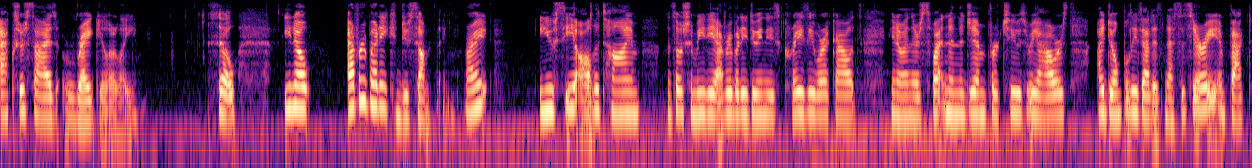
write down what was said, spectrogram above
exercise regularly. So, you know, everybody can do something, right? You see all the time on social media everybody doing these crazy workouts, you know, and they're sweating in the gym for two, three hours. I don't believe that is necessary. In fact,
